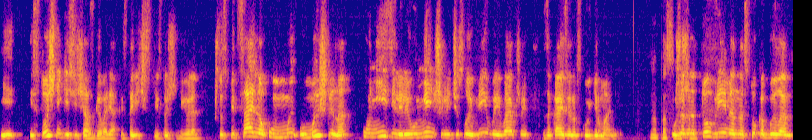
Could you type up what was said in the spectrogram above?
И источники сейчас говорят, исторические источники говорят, что специально умы, умышленно унизили или уменьшили число евреев, воевавших за кайзеровскую Германию. Ну, послушай, Уже на то время настолько было...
